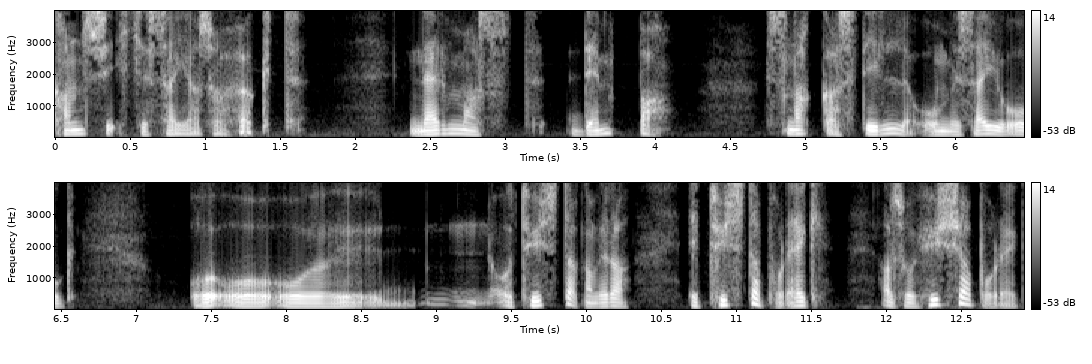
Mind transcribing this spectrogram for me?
kanskje ikke si så høyt. Nærmest dempa, Snakke stille, og vi sier jo òg å, tyste kan være Jeg tyster på deg, altså hysje på deg,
